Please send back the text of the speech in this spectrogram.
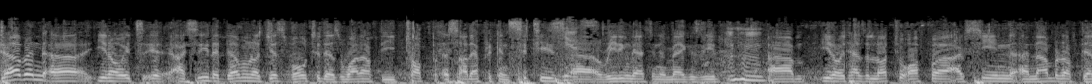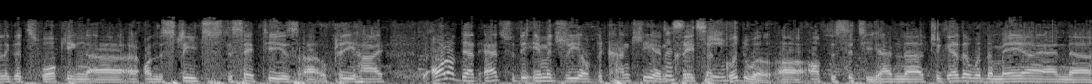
Durban, uh, you know, it's. I see that Durban was just voted as one of the top uh, South African cities. Yes. Uh, reading that in a magazine, um, you know, it has a lot to offer. I've seen a number of delegates walking uh, on the streets. The safety is uh, pretty high. All of that adds to the imagery of the country and The creates city. a goodwill uh, of the city. And uh, together with the mayor and uh,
